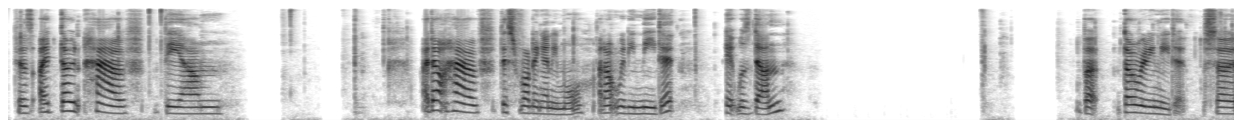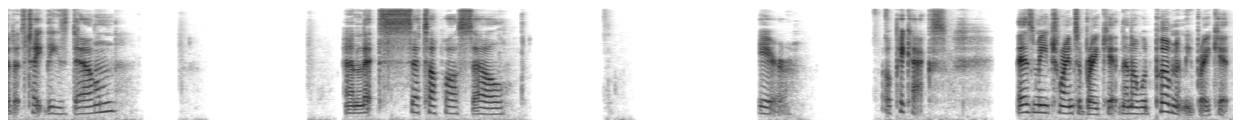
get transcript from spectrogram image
because I don't have the um I don't have this running anymore. I don't really need it. It was done. But don't really need it. So let's take these down. And let's set up our cell here. Oh, pickaxe. There's me trying to break it, then I would permanently break it.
